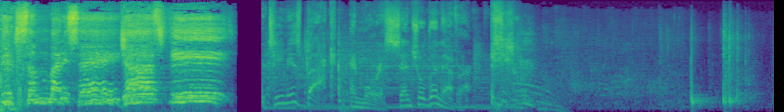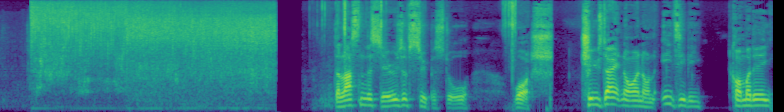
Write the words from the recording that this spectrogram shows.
Did somebody say just eat? The team is back and more essential than ever. the last in the series of Superstore. Watch Tuesday at 9 on ETV Comedy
